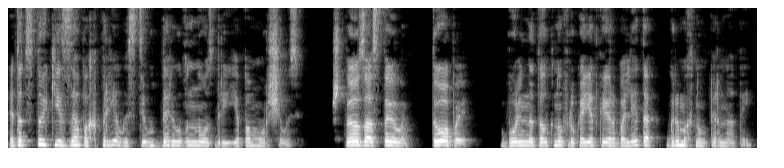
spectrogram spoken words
Этот стойкий запах прелости ударил в ноздри, и я поморщилась. «Что застыло? Топай!» Больно толкнув рукояткой арбалета, громыхнул пернатый.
